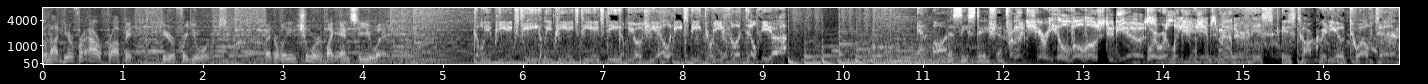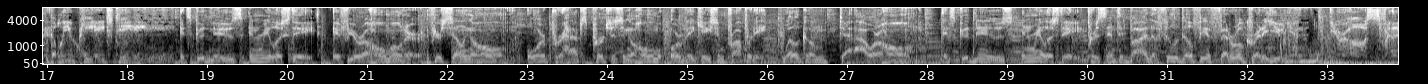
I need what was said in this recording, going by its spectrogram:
We're not here for our profit, here for yours. Federally insured by NCUA. WPHT, WPHT HD, WOGL HD3 Philadelphia. An Odyssey station. From the Cherry Hill Volvo Studios, where relationships matter. This is Talk Radio 1210, WPHT. It's good news in real estate. If you're a homeowner, if you're selling a home, or perhaps purchasing a home or vacation property, welcome to Our Home. It's good news in real estate, presented by the Philadelphia Federal Credit Union. Your hosts for the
